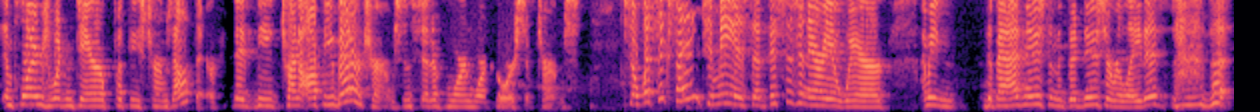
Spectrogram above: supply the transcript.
employers wouldn't dare put these terms out there. They'd be trying to offer you better terms instead of more and more coercive terms. So, what's exciting to me is that this is an area where, I mean, the bad news and the good news are related. the,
